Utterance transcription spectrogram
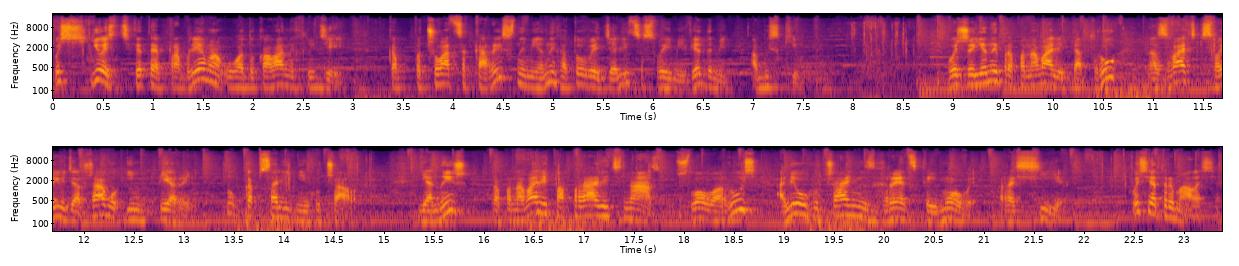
Вось ёсць гэтая праблема ў адукаваных людзей. Каб пачувацца карыснымі, яны гатовыя дзяліцца сваімі ведамі абы з кім. Вось жа яны прапанавалі пятру назваць сваю дзяржаву імперыяй ну, каб салідней гучала. Яны ж прапанавалі паправіць назву слова Русь, але ў гучанні з грэцкай мовы Расія. Вось і атрымалася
